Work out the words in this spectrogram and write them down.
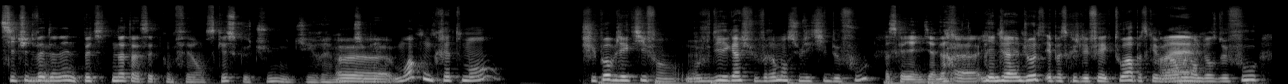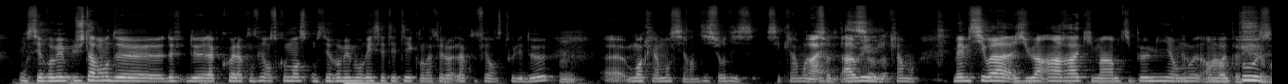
Si tu devais donner une petite note à cette conférence, qu'est-ce que tu nous dirais, mon petit moi, concrètement, je suis pas objectif. Hein. Bon, Mm. je vous dis, les gars, je suis vraiment subjectif de fou. Parce qu'il y a Indiana. Euh, Il y a Indiana Jones, et parce que je l'ai fait avec toi, parce qu'il y a vraiment une ambiance de fou. On s'est Juste avant de, de, de la, que la conférence commence, on s'est remémoré cet été qu'on a fait la, la conférence tous les deux. Mm. Euh, moi, clairement, c'est un 10 sur 10. C'est clairement Ouais, 10 sur 10. 10 Ah oui, sur oui, 10. clairement. Même si, voilà, j'ai eu un, un rat qui m'a un petit peu mis en, mode, en Un mode peu pause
